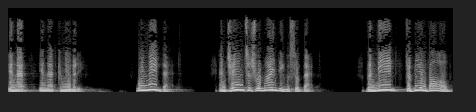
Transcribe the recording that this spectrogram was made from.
in that, in that community. We need that. And James is reminding us of that. The need to be involved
